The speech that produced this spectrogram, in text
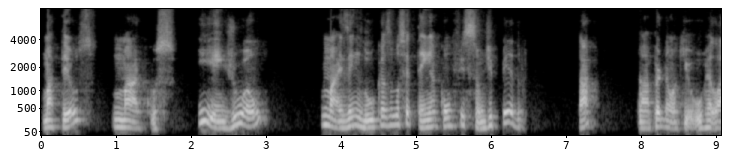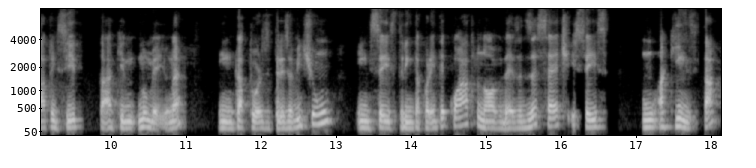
Mateus, Marcos e em João, mas em Lucas você tem a confissão de Pedro, tá? Ah, perdão, aqui, o relato em si está aqui no meio, né? Em 14, 13 a 21, em 6, 30 a 44, 9, 10 a 17 e 6, 1 a 15, tá?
